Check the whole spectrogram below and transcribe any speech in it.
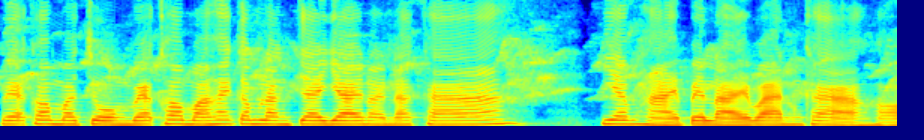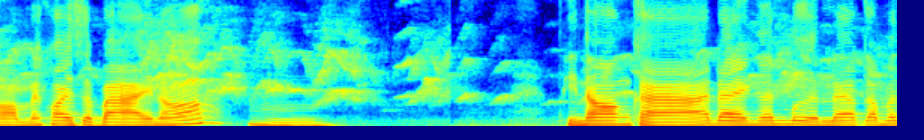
แวะเข้ามาชม แวะเข้ามาให้กำลังใจยายหน่อยนะคะเยี่ยมหายไปหลายวันค่ะหอมไม่ค่อยสบายเนาะพี่น้องค่ะได้เงินหมื่นแล้วก็มา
